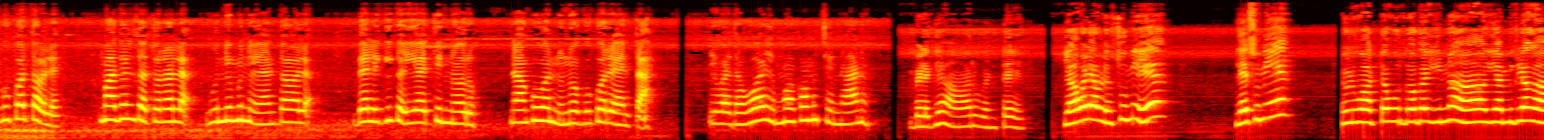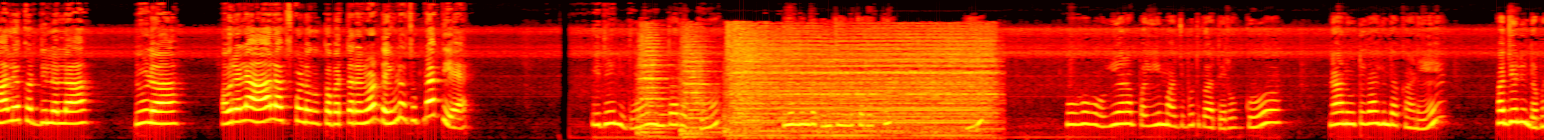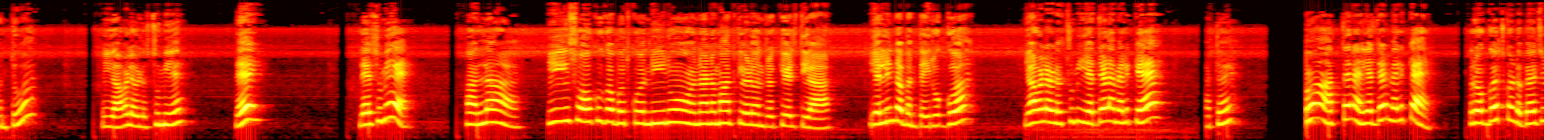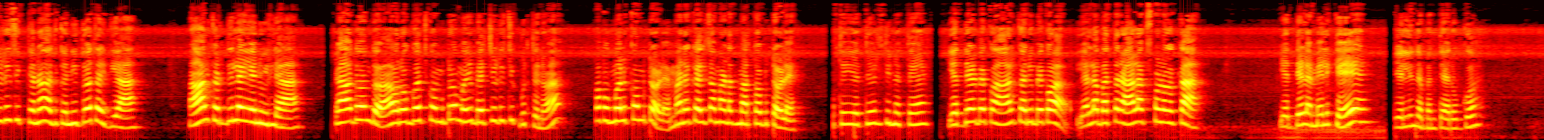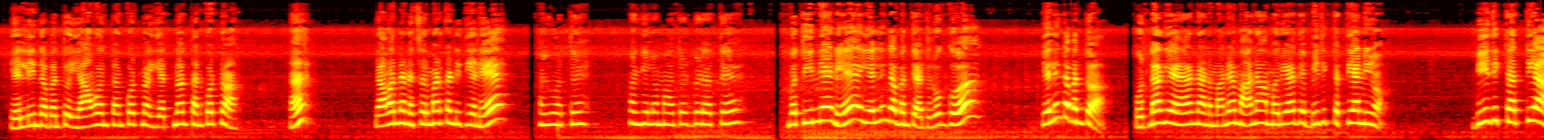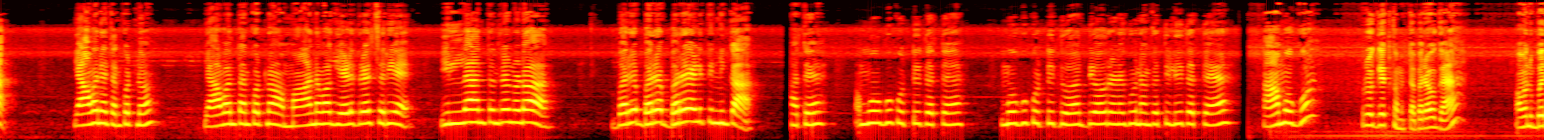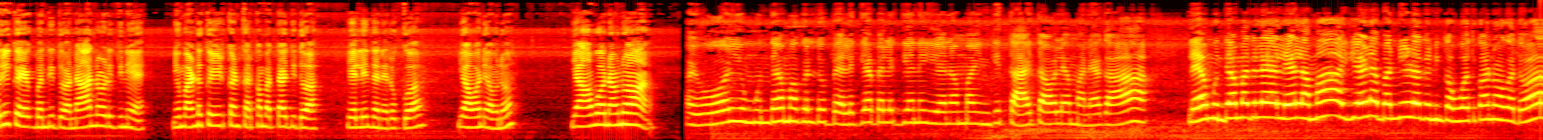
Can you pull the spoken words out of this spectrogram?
ನೊಗ್ಗು ಕೊತ್ತವಳೆ ಮೊದಲು ತತ್ತರಲ್ಲ ಗುನ್ನಿ ಮುನ್ನೆ ಅಂತವಳ. ಬೆಳಿಗ್ಗೆ ಕೈಯ ತಿನ್ನೋರು ನಾಲ್ಕು ಒಂದು ನುಗ್ಗು ಕೊರೆ ಅಂತ. ಇವಾಗ ಮುಚ್ಚೆ ನಾನು. ಬೆಳಗ್ಗೆ ಆರು ಗಂಟೆ. ಯಾವಳ ಅವಳು ಸುಮಿ? ಲೇ ಸುಮಿ, ಇವಳು ಅಟ್ಟ ಹುರಿದೋಗ ಇನ್ನ ಎಮ್ಮಿಗಳಾಗ ಹಾಲೇ ಕರ್ದಿಲ್ಲಲ್ಲ? ಇವಳ, ಅವರೆಲ್ಲ ಹಾಲು ಹಾಕ್ಸ್ಕೊಂಡು ಹೋಗಕ್ಕೆ ಬರ್ತಾರೆ ನೋಡ್ದೆ, ಇವಳು ಸುಪ್ನಾತಿ ಇದೇನಿದೆ ಇಂಥ ರೊಕ್ಕ ಬಂತು ಇಂಥ ಓಹೋ, ಏನಪ್ಪ ಈ ಮಜಬೂತ್ ಮಜಬೂತ್ಗಾತೆ ರೊಕ್ಕು ನಾನು ಊಟದಾಗಿಂದ ಕಾಣಿ? ಅದೆಲ್ಲಿಂದ ಬಂತು? ಯಾವಳ ಅವಳು? ಸುಮಿಯೇ? ಲೇ? ಲೇ, ಸುಮಿಯೇ? ಅಲ್ಲ, ಈ ಸೋಕುಗ ಬದುಕೋ ನೀನು ನನ್ನ ಮಾತು ಕೇಳು ಅಂದ್ರೆ ಕೇಳ್ತೀಯಾ? ಎಲ್ಲಿಂದ ಬಂತ ಈ ರೊಗ್ಗು ಯಾವಳ ಸುಮಿ ಎದ್ದೇಳ ಮೆಲಕೆ ಅತ್ತೆ? ಹ್ಞೂ ಅತ್ತನ, ಎದ್ದೇಳ ಮೆಲಕೆ ರೊಗ್ಗತ್ಕೊಂಡು ಬೆಚ್ಚಡಿ ಸಿಕ್ಕನ, ಅದಕ್ಕೆ ನಿಂತೋತಾ ಇದೆಯಾ ಹಾಲು ಕರೆದಿಲ್ಲ, ಏನೂ ಇಲ್ಲ. ಯಾವುದೊಂದು ಒಂದು ರೊಗ್ಗಚ್ಕೊಂಬಿಟ್ಟು ಮೈ ಬೆಚ್ಚಡಿ ಸಿಕ್ಬಿಡ್ತೇನೆ? ಪಾಪ ಮಲ್ಕೊಂಬಿಟ್ಟವಳೆ, ಮನೆ ಕೆಲಸ ಮಾಡೋದು ಮರ್ತೋಗ್ಬಿಟ್ಟವಳೆ. ಅತ್ತೆ, ಎದ್ದೇಳ್ತೀನತ್ತೆ. ಎದ್ದೇಳ್ಬೇಕು, ಹಾಲು ಕರಿಬೇಕು, ಎಲ್ಲ ಬರ್ತಾರೆ ಹಾಲು ಹಾಕ್ಸ್ಕೊಂಡು ಎದ್ದೇಳ ಮೇಲಕ್ಕೆ? ಎಲ್ಲಿಂದ ಬಂತೆ ಆರೋಗ್ಯ ಎಲ್ಲಿಂದ ಬಂತು? ಯಾವನ್ ತಂದ್ಕೊಟ್ನ? ಯತ್ನ ಅಂತ ಅನ್ಕೊಟ್ನೋ ಹಾಂ ಯಾವನ್ನ ಹೆಸರು ಮಾಡ್ಕೊಂಡಿದ್ಯೇನೆ ಅಯ್ಯೋ ಅತ್ತೆ, ಹಂಗೆಲ್ಲ ಮಾತಾಡ್ಬೇಡ ಅತ್ತೆ. ಮತ್ತೆ ಇನ್ನೇನೆ? ಎಲ್ಲಿಂದ ಬಂತೆ ಅದು ರೊಗ್ಗು ಎಲ್ಲಿಂದ ಬಂತು? ಒಟ್ನಾಗೆ ನನ್ನ ಮನೆ ಮಾನ ಮರ್ಯಾದೆ ಬೀದಿಗೆ ತರ್ತೀಯ ನೀನು? ಬೀದಿಗೆ ತರ್ತೀಯ ಯಾವನೇ ತಂದ್ಕೊಟ್ನು? ಯಾವನ್ ತಂದ್ಕೊಟ್ನೋ? ಮಾನವಾಗಿ ಹೇಳಿದ್ರೆ ಸರಿ ಇಲ್ಲ ಅಂತಂದ್ರೆ ನೋಡ. ಬರೇ ಬರೇ ಬರೇ ಹೇಳ್ತೀನಿ ನಿಂಕ. ಅತ್ತೆ, ಮಗು ಕೊಟ್ಟಿದ್ದತ್ತೆ. ಮಗು ಕೊಟ್ಟಿದ್ದು ದೇವ್ರಣೆಗೂ ನಂಗೆ ತಿಳಿದತ್ತೆ. ಆ ಮಗು ರೋಗ್ಯತ್ಕೊಂಬತ್ತ ಬರೋಗ ಅವನು ಬರೀ ಕೈಯಾಗ ಬಂದಿದ್ವ? ನಾನು ನೋಡಿದ್ದೀನಿ. ನಿಮ್ಮ ಅಣ್ಣ ಕೈ ಹಿಡ್ಕೊಂಡು ಕರ್ಕೊಂಡ್ ಬರ್ತಾ ಇದ್ದಿದ್ವ? ಎಲ್ಲಿಂದಾನೆ ಅವನು? ಯಾವನೇ ಅವನು? ಯಾವನವನು ಅಯ್ಯೋ ಈ ಮುಂದೆ ಮಗಳದು ಬೆಳಗ್ಗೆ ಬೆಳಗ್ಗೆನೆ ಏನಮ್ಮ ಹಿಂಗೆ ಕಾಯ್ತಾವಳೆ ಮನ್ಯಾಗ? ಲೇ ಮುಂದೆ ಮಗಲೇ ಲೇಲಮ್ಮ ಏನ ಬಂದಿರೋದು ನಿಂಕ ಓದ್ಕೊಂಡು ಹೋಗೋದು?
